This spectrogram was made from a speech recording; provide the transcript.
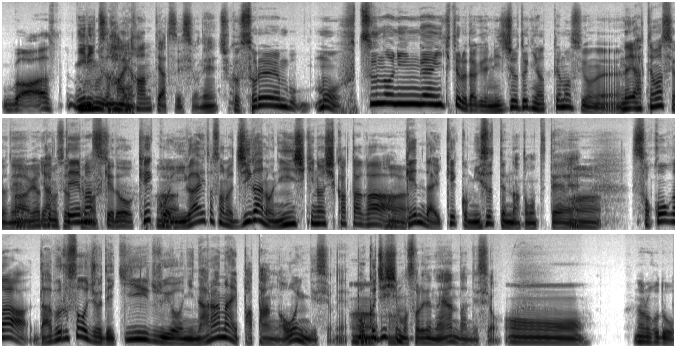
うわー二律背うん反ってやつですよね。しかもそれももう普通の人間生きてるだけで日常的にやってますよねね、やってますよね。あやってますけど結構意外とその自我の認識の仕方がはい現代結構ミスってんなと思っててはそこがダブル操縦できるようにならないパターンが多いんですよね。うん僕自身もそれで悩んだんですよ。なるほど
